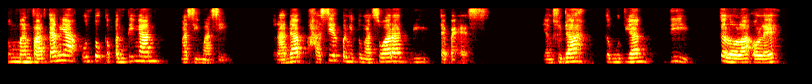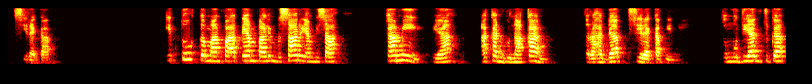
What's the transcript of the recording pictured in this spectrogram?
memanfaatkannya untuk kepentingan masing-masing terhadap hasil penghitungan suara di TPS yang sudah kemudian dikelola oleh Sirekap itu kemanfaatan yang paling besar yang bisa kami ya akan gunakan terhadap si rekap ini. Kemudian juga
